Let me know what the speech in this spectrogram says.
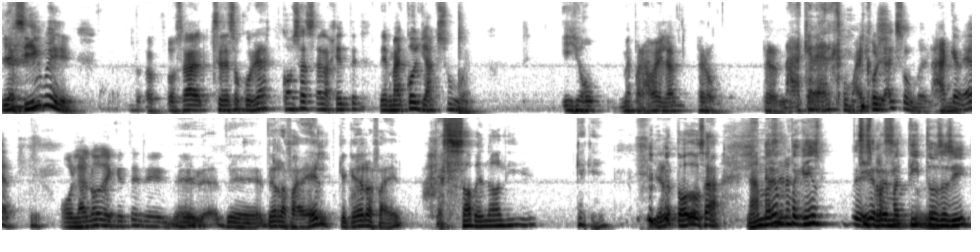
y así, güey. O sea, se les ocurrían cosas a la gente de Michael Jackson, güey. Y yo me paraba a bailar, pero pero nada que ver con Michael Jackson, güey, nada que ver. O Lalo de que te. de- De, de- de Rafael, que quede Rafael. Que sabe nadie. ¿Qué qué? Y era todo, o sea, nada más. Eran era- pequeños eh, rematitos así,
